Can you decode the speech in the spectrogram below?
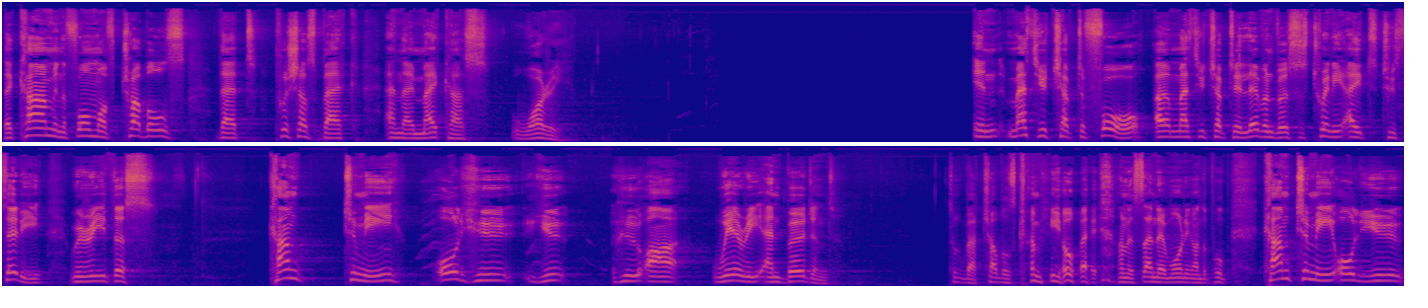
They come in the form of troubles that push us back and they make us worry. In Matthew chapter 4, uh, Matthew chapter 11, verses 28 to 30, we read this Come to me, all who, you, who are weary and burdened Talk about troubles coming your way on a Sunday morning on the pulpit. Come to me, all you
